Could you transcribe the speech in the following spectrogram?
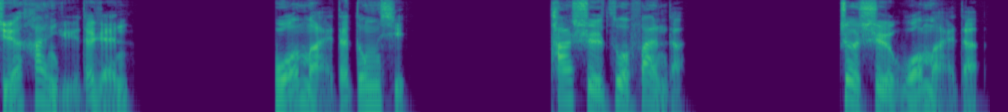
学汉语的人。我买的东西。他是做饭的。这是我买的。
